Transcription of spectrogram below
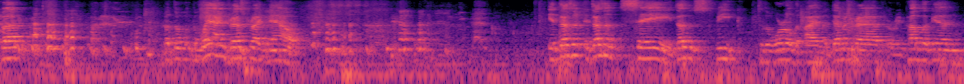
But, but the, the way I'm dressed right now, it doesn't, it doesn't say, it doesn't speak to the world that I am a Democrat, or Republican,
